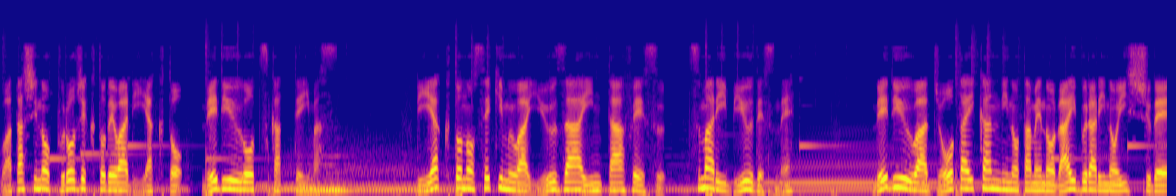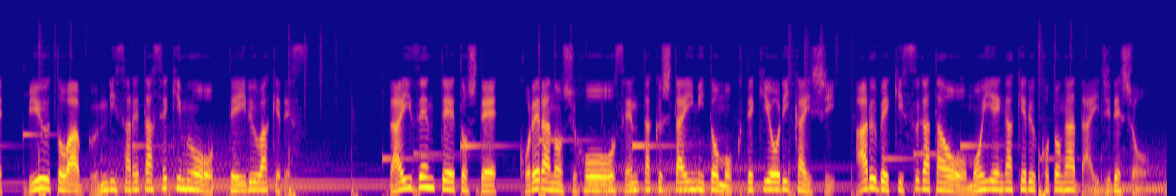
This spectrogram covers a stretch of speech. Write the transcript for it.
私のプロジェクトでは React、Redux を使っています。React の責務はユーザーインターフェース、つまりビューですね。 Redux は状態管理のためのライブラリの一種で、ビューとは分離された責務を負っているわけです。大前提として、これらの手法を選択した意味と目的を理解し、あるべき姿を思い描けることが大事でしょう。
